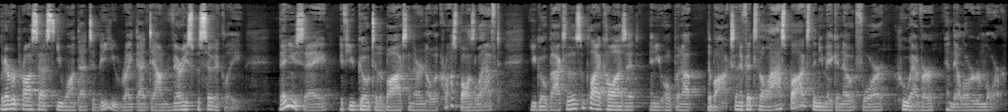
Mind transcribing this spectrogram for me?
Whatever process you want that to be, you write that down very specifically. Then you say, if you go to the box and there are no lacrosse balls left, you go back to the supply closet and you open up the box. And if it's the last box, then you make a note for whoever and they'll order more.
